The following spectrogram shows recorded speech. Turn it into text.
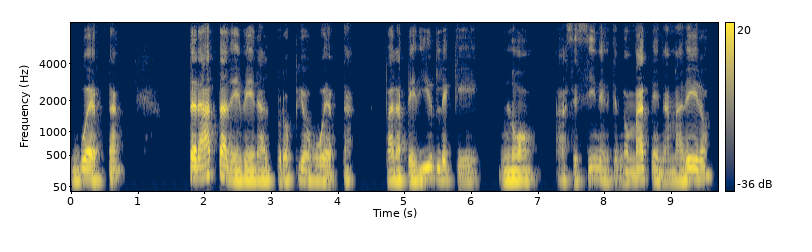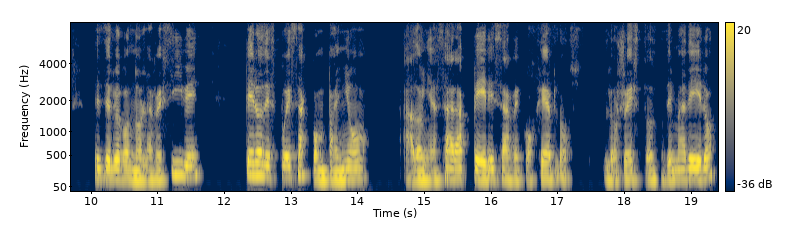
Huerta, trata de ver al propio Huerta para pedirle que no asesinen, que no maten a Madero. Desde luego no la recibe, pero después acompañó a doña Sara Pérez a recoger los, los restos de Madero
